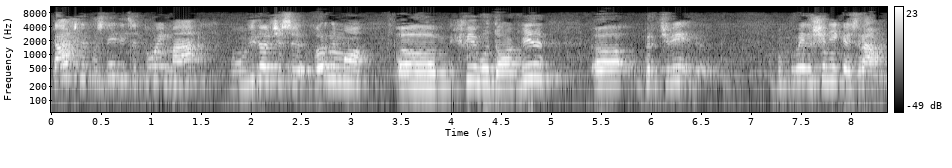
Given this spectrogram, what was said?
Kakšne posledice to ima, bomo videli, če se vrnemo um, k filmu Dogville, uh, če ve, bom povedal še nekaj zraven,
